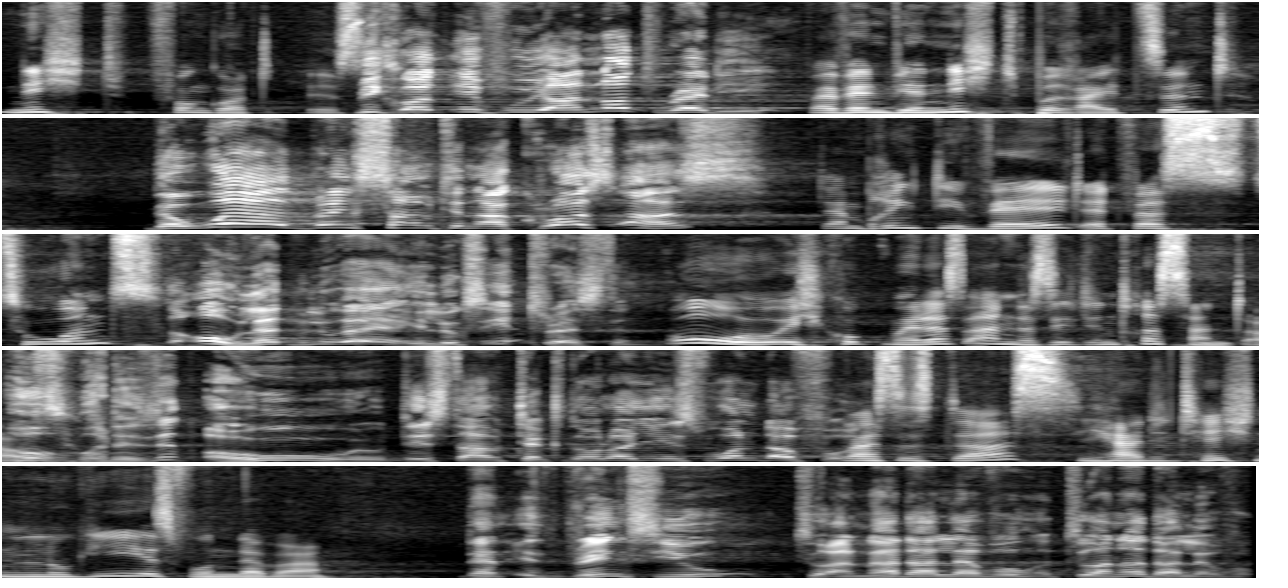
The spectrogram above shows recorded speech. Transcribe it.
nicht von Gott ist. Because if we are not ready, Weil wenn wir nicht bereit sind, the world brings something across us. dann bringt die Welt etwas zu uns. Oh, let me look. It looks interesting. Oh, ich gucke mir das an, das sieht interessant Oh, aus. what is it? Oh, this time technology is wonderful. Was ist das? Ja, die Technologie ist wunderbar. Then it brings you to another level, to another level.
